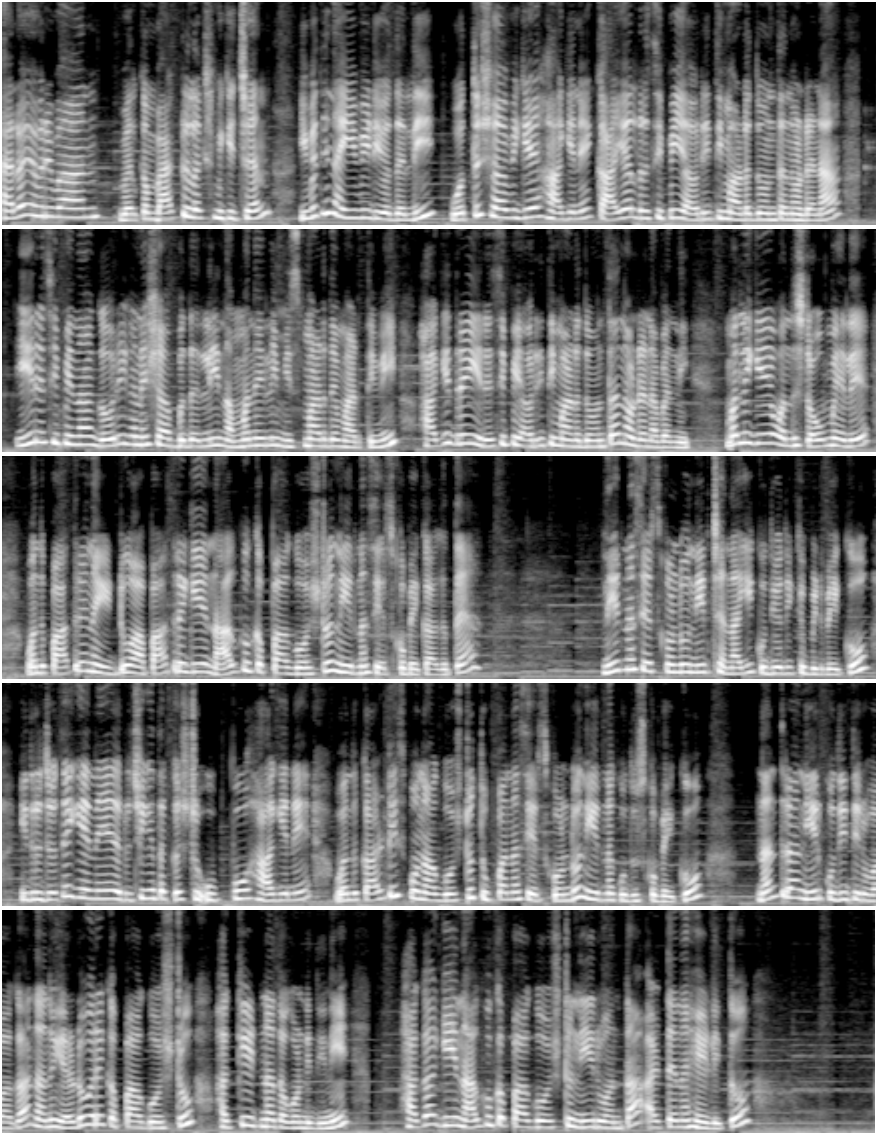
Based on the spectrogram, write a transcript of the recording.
Hello everyone welcome back to Lakshmi kitchen ಇವತ್ತಿನ ಈ ವಿಡಿಯೋದಲ್ಲಿ ಒತ್ತು ಶಾವಿಗೆ ಹಾಗೆಯೇ ಕಾಯಲ್ ರೆಸಿಪಿ ಯಾವ ರೀತಿ ಮಾಡೋದು ಅಂತ ನೋಡೋಣ. ಈ ರೆಸಿಪಿನ ಗೌರಿ ಗಣೇಶ ಹಬ್ಬದಲ್ಲಿ ನಮ್ಮನೆಯಲ್ಲಿ ಮಿಸ್ ಮಾಡದೆ ಮಾಡ್ತೀವಿ. ಹಾಗಿದ್ರೆ ಈ ರೆಸಿಪಿ ಯಾವ ರೀತಿ ಮಾಡೋದು ಅಂತ ನೋಡೋಣ ಬನ್ನಿ. ಮೊದಲಿಗೆ ಒಂದು ಸ್ಟವ್ ಮೇಲೆ ಒಂದು ಪಾತ್ರೆನ ಇಟ್ಟು ಆ ಪಾತ್ರೆಗೆ ನಾಲ್ಕು ಕಪ್ ಆಗುವಷ್ಟು ನೀರನ್ನ ಸೇರಿಸ್ಕೋಬೇಕಾಗುತ್ತೆ. ನೀರನ್ನ ಸೇರಿಸ್ಕೊಂಡು ನೀರು ಚೆನ್ನಾಗಿ ಕುದಿಯೋದಕ್ಕೆ ಬಿಡಬೇಕು. ಇದ್ರ ಜೊತೆಗೇನೆ ರುಚಿಗೆ ತಕ್ಕಷ್ಟು ಉಪ್ಪು ಹಾಗೆಯೇ ಒಂದು ಕಾಲು ಟೀ ಸ್ಪೂನ್ ಆಗುವಷ್ಟು ತುಪ್ಪನ ಸೇರಿಸ್ಕೊಂಡು ನೀರನ್ನ ಕುದಿಸ್ಕೋಬೇಕು. ನಂತರ ನೀರು ಕುದೀತಿರುವಾಗ ನಾನು ಎರಡೂವರೆ ಕಪ್ ಆಗುವಷ್ಟು ಅಕ್ಕಿ ಹಿಟ್ಟನ್ನ ತಗೊಂಡಿದ್ದೀನಿ. ಹಾಗಾಗಿ ನಾಲ್ಕು ಕಪ್ ಆಗುವಷ್ಟು ನೀರು ಅಂತ ಅಳತೆನ ಹೇಳಿತ್ತು.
